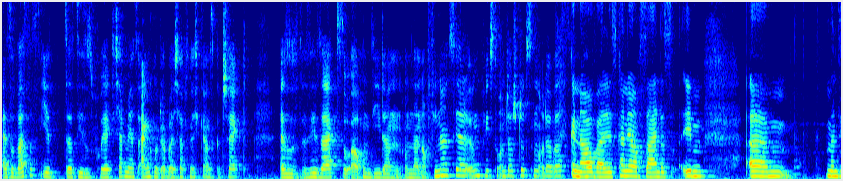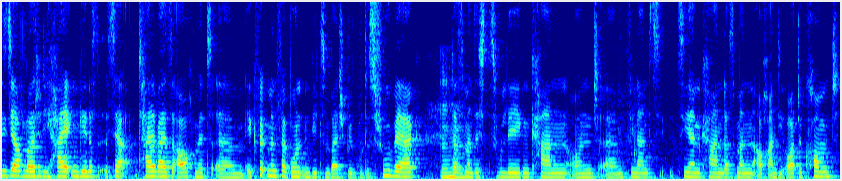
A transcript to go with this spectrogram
also was ist ihr, das, dieses Projekt? Ich habe mir das angeguckt, aber ich habe es nicht ganz gecheckt. Also sie sagt so auch, um die dann, um dann auch finanziell irgendwie zu unterstützen oder was? Genau, weil es kann ja auch sein, dass eben ähm, man sieht ja auch Leute, die hiken gehen. Das ist ja teilweise auch mit ähm, Equipment verbunden, wie zum Beispiel gutes Schuhwerk, mhm. das man sich zulegen kann und ähm, finanzieren kann, dass man auch an die Orte kommt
